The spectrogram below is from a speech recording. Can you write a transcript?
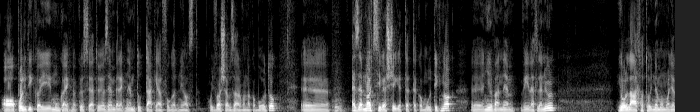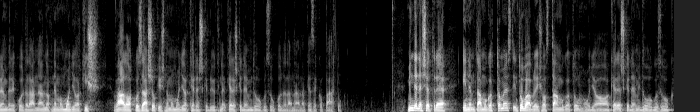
a politikai munkáiknak köszönhető, az emberek nem tudták elfogadni azt, hogy vasárnap zár vannak a boltok. Ezzel nagy szívességet tettek a multiknak, nyilván nem véletlenül. Jól látható, hogy nem a magyar emberek oldalán állnak, nem a magyar kis vállalkozások, és nem a magyar kereskedők, kereskedelmi dolgozók oldalán állnak ezek a pártok. Minden esetre én nem támogattam ezt, én továbbra is azt támogatom, hogy a kereskedelmi dolgozók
